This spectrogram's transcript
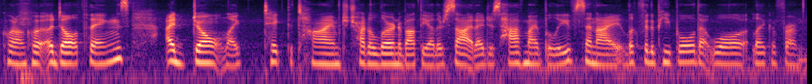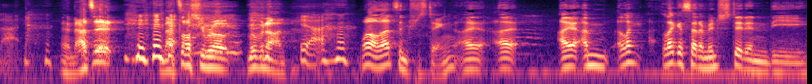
quote unquote adult things i don't like take the time to try to learn about the other side i just have my beliefs and i look for the people that will like affirm that And that's it. And that's all she wrote. Moving on. yeah Well, that's interesting. I, I, I, I'm like, like I said, I'm interested in the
